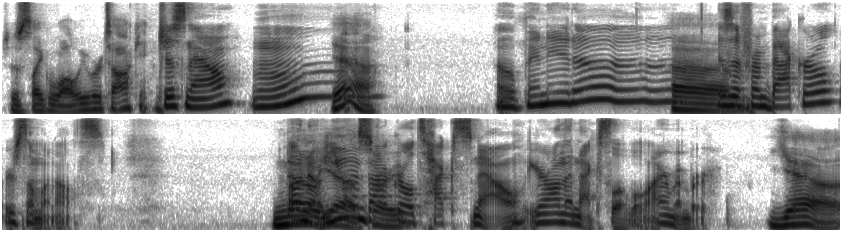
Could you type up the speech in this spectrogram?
just like while we were talking. Just now? Mm, Yeah. Open it up. is it Um, from Batgirl or someone else? No, oh no, yeah, you and sorry. Batgirl text now. You're on the next level. I remember. Yeah,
